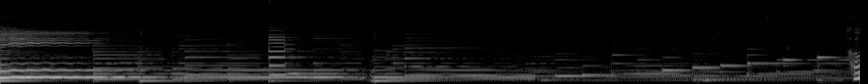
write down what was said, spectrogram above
心。好，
